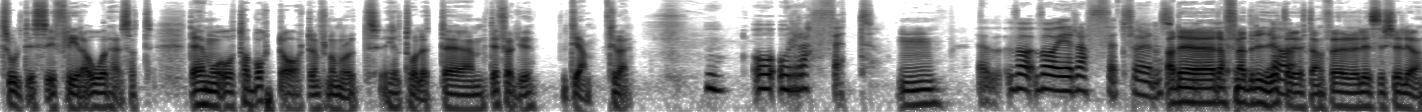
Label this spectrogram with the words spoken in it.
troligtvis i flera år här. Så att det här med att ta bort arten från området helt och hållet, det, det följer lite grann, tyvärr. Och, och raffet. Mm. Eh, Vad, vad är raffet för en Ja, sån- det är raffinaderiet Ja. där utanför Lysekil. Ja, Ja,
